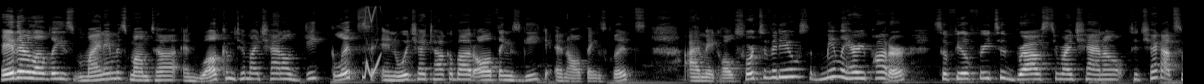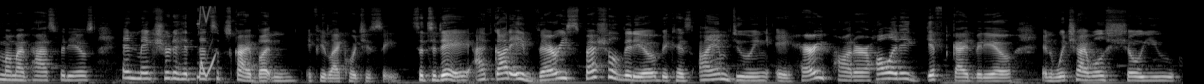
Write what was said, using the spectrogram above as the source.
Hey there lovelies, my name is Mamta and welcome to my channel Geek Glitz in which I talk about all things geek and all things glitz. I make all sorts of videos, mainly Harry Potter, so feel free to browse through my channel to check out some of my past videos and make sure to hit that subscribe button if you like what you see. So today I've got a very special video because I am doing a Harry Potter holiday gift guide video in which I will show you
